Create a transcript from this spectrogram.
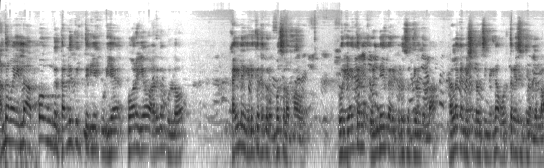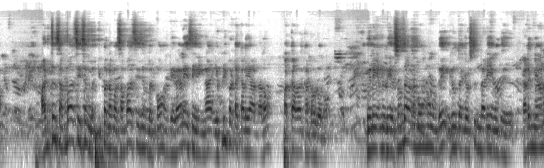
அந்த வயல்ல அப்போ உங்க கண்ணுக்கு தெரியக்கூடிய கோரையோ அருகம்புல்லோ கையில எடுக்கிறதுக்கு ரொம்ப சுலபமா வரும். ஒரு ஏக்கர் ரெண்டே பேரு கூட சுத்தி வந்துடலாம். நல்ல கண்டிஷன்ல வச்சிருந்தீங்கன்னா ஒருத்தரே சுத்தி வந்துடலாம். அடுத்து சம்பா சீசன்ல இப்ப நம்ம சம்பா சீசன்ல இருக்கோம். இந்த வேலையை செய்யறீங்கன்னா எப்படிப்பட்ட கலையா இருந்தாலும் பக்காவா கண்ட்ரோல் வரும். இதுல என்னுடைய சொந்த அனுபவமும் உண்டு. இருபத்தஞ்சு வருஷத்துக்கு முன்னாடி எங்களுக்கு கடுமையான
